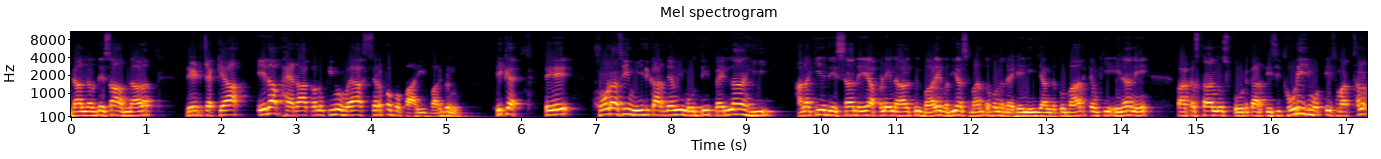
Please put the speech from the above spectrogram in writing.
ਡਾਲਰ ਦੇ ਹਿਸਾਬ ਨਾਲ ਰੇਟ ਚੱਕਿਆ। ਇਹਦਾ ਫਾਇਦਾ ਕਰਨ ਕਿਹਨੂੰ ਹੋਇਆ? ਸਿਰਫ ਵਪਾਰੀ ਵਰਗ ਨੂੰ। ਠੀਕ ਹੈ? ਤੇ ਹੁਣ ਅਸੀਂ ਉਮੀਦ ਕਰਦੇ ਹਾਂ ਵੀ ਮੋਦੀ ਪਹਿਲਾਂ ਹੀ, ਹਾਲਾਂਕਿ ਇਹ ਦੇਸ਼ਾਂ ਦੇ ਆਪਣੇ ਨਾਲ ਕੋਈ ਬਾਹਲੇ ਵਧੀਆ ਸਬੰਧ ਹੁਣ ਰਹੇ ਨਹੀਂ ਜੰਗ ਤੋਂ ਬਾਅਦ, ਕਿਉਂਕਿ ਇਹਨਾਂ ਨੇ ਪਾਕਿਸਤਾਨ ਨੂੰ ਸਪੋਰਟ ਕਰਤੀ ਸੀ ਥੋੜੀ ਜਿਹੀ ਮੋਟੀ ਸਮਰਥਨ,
